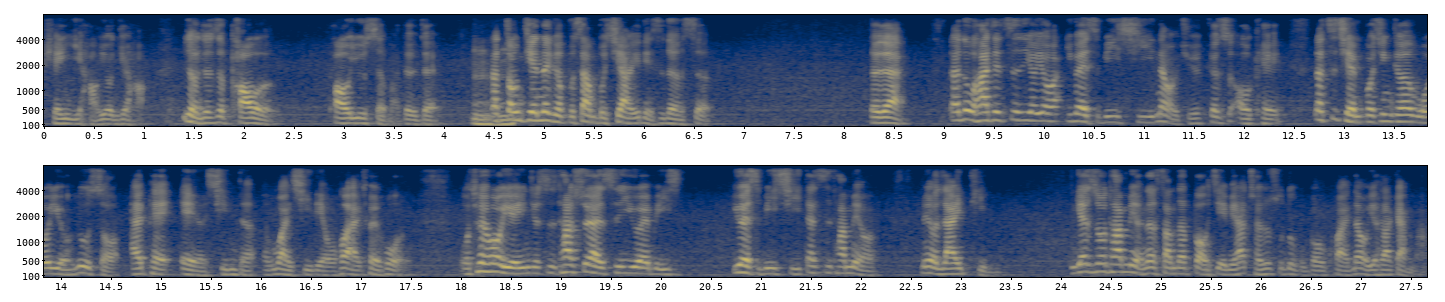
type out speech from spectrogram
便宜好用就好，一种就是 Power Power User 嘛，对不对？嗯。那中间那个不上不下，有点是垃圾，对不对？那如果他这次又用 USB-C，那我觉得更是 OK。那之前柏青哥我有入手 iPad Air 新的 N1 系列，我后来退货了。我退货原因就是它虽然是 USB USB-C，但是它没有没有 Lighting，应该说它没有那个 Thunderbolt 界面，它传输速度不够快，那我要它干嘛？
